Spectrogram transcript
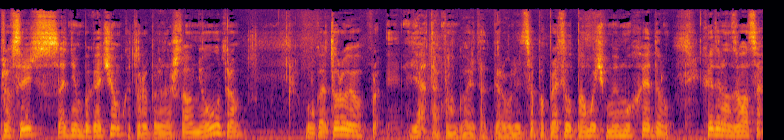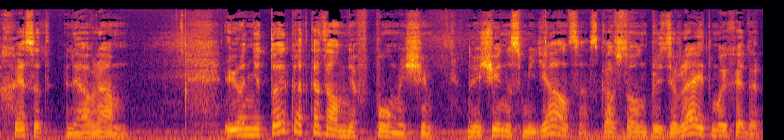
про встречу с одним богачом, которая произошла у него утром, у которого, я так он говорит от первого лица, попросил помочь моему хедеру. Хедер назывался Хесед ле-Авраам. И он не только отказал мне в помощи, но еще и насмеялся, сказал, что он презирает мой хедер,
